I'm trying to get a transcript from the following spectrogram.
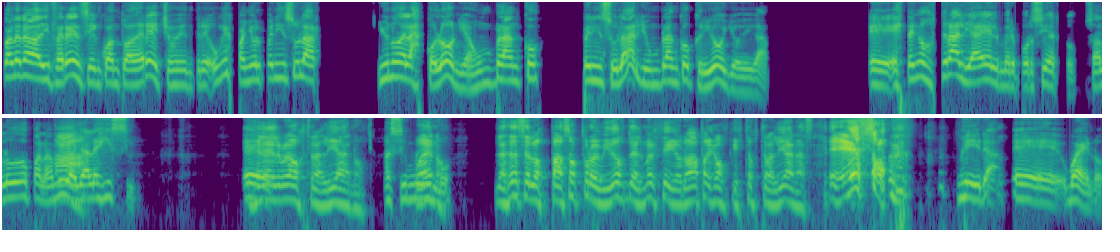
cuál era la diferencia en cuanto a derechos entre un español peninsular y uno de las colonias, un blanco peninsular y un blanco criollo, digamos. Eh, está en Australia, Elmer, por cierto. Saludos para mí, Ah. allá lejísimo. Es el Eh, Elmer australiano. así mismo. Bueno, le hace los pasos prohibidos de Elmer Figueroa para conquistas australianas. ¡Eso! Mira, eh, bueno,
